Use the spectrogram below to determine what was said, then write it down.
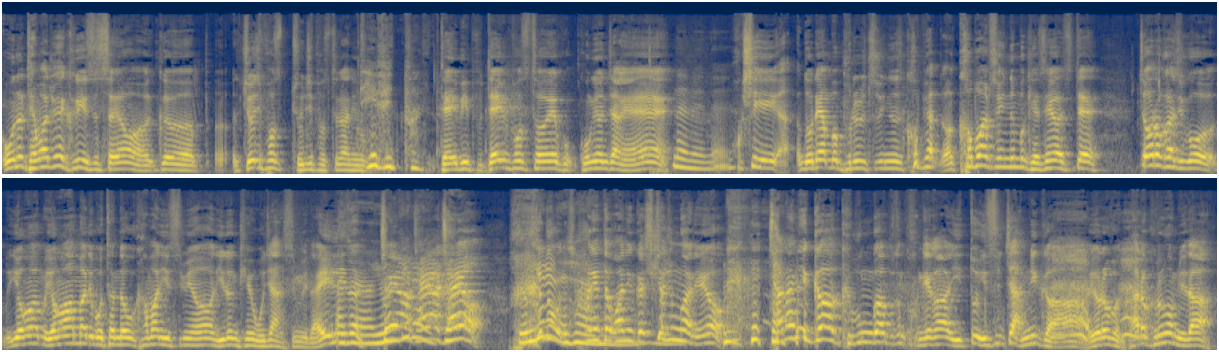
오늘 대화 중에 그게 있었어요. 그 어, 조지 포스 조지 포스트가 아니고 데이빗 본. 데이비 데이비 포스터의 고- 공연장에 네네네. 혹시 노래 한번 부를 수 있는 커피 어, 커버할 수 있는 분 계세요? 했을 때 쫄아 가지고 영어 영어 한 마디 못 한다고 가만히 있으면 이런 기회 오지 않습니다. 에일리는 저요 저요 용기를 하도 내셔야 하겠다고. 하니까 시켜준 거 아니에요. 잘하니까 그분과 무슨 관계가 이- 또 있을지 압니까? 여러분 바로 그런 겁니다.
